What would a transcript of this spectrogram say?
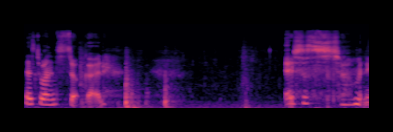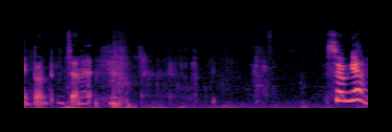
this one's so good. It's just so many bumpies in it. So yeah,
